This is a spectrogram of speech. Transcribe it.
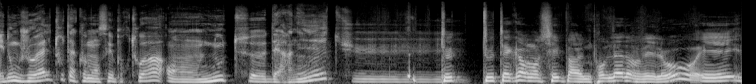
Et donc Joël, tout a commencé pour toi en août euh, dernier. Tu... Tout, a commencé par une promenade en vélo et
